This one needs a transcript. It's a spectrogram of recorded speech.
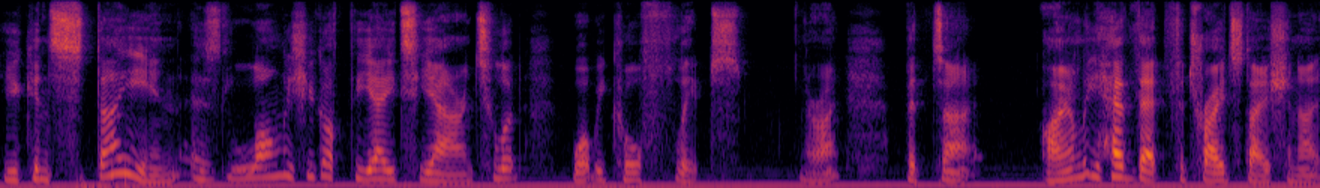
You can stay in as long as you got the ATR until it what we call flips all right? But uh, I only have that for TradeStation. I,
